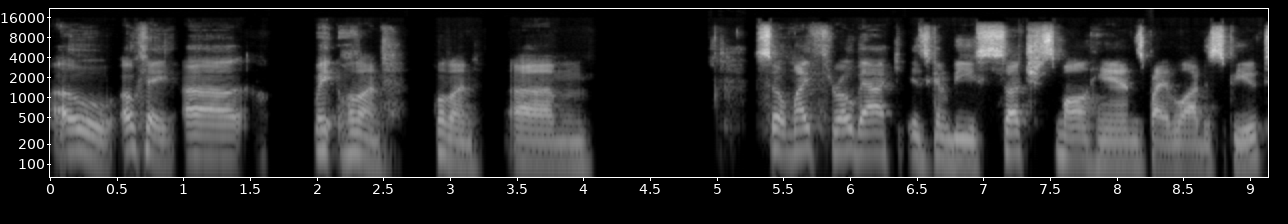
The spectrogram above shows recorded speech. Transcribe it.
Oh, okay. Uh wait, hold on. Hold on. Um so my throwback is going to be such small hands by La Dispute.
